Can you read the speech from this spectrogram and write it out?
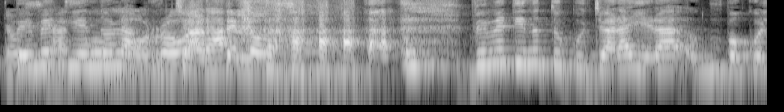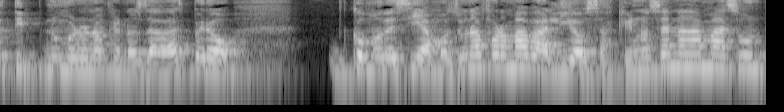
Ve metiendo la cuchara. Ve metiendo tu cuchara y era un poco el tip número uno que nos dabas, pero como decíamos, de una forma valiosa, que no sea nada más un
